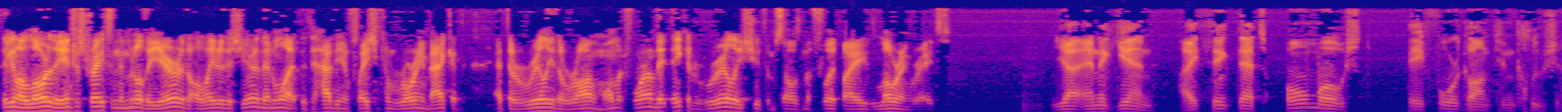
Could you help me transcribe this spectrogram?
they're going to lower the interest rates in the middle of the year or later this year, and then what? To have the inflation come roaring back at, at the really the wrong moment for them, they, they could really shoot themselves in the foot by lowering rates. Yeah, and again, I think that's almost a foregone conclusion.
